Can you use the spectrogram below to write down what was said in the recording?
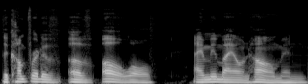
the comfort of of oh well, I'm in my own home and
